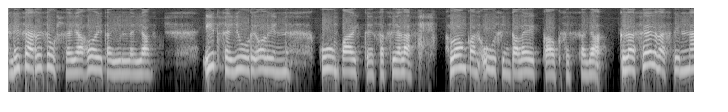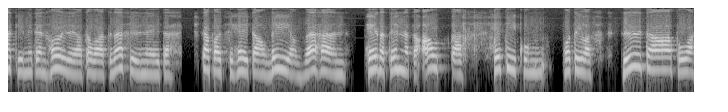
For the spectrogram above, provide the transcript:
lisäresursseja hoitajille ja itse juuri olin kuun vaihteessa siellä lonkan uusinta leikkauksessa ja kyllä selvästi näki, miten hoitajat ovat väsyneitä. Sitä paitsi heitä on liian vähän. He eivät ennätä auttaa heti, kun potilas pyytää apua.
